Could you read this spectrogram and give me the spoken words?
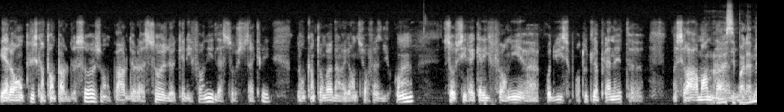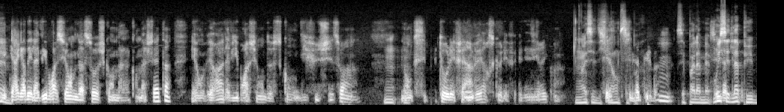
Et alors, en plus, quand on parle de sauge, on parle de la sauge de Californie, de la sauge sacrée. Donc, quand on va dans la grande surface du coin, sauf si la Californie euh, produit pour toute la planète, euh, c'est rarement de Ah, c'est pas la même. Et regardez la vibration de la sauge qu'on a- qu'on achète, et on verra la vibration de ce qu'on diffuse chez soi. hein. Mm. Donc, c'est plutôt l'effet inverse que l'effet désiré. quoi. Ouais, c'est différent. c'est C'est de la pub. Mm. c'est pas la même. c'est Oui, de la c'est de la pub.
